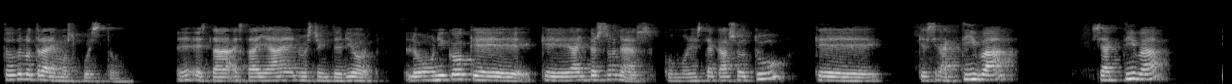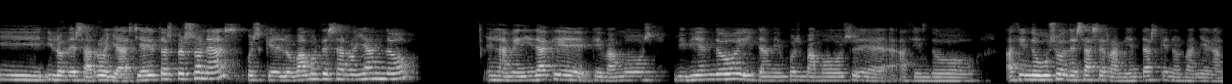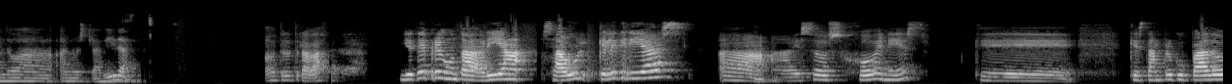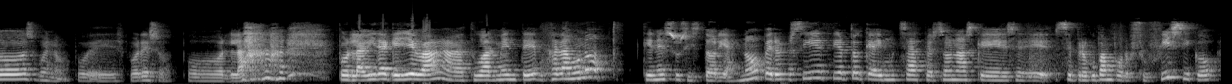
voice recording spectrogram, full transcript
Todo lo traemos puesto. ¿eh? está, está ya en nuestro interior. Lo único que, hay personas, como en este caso tú, que, se activa, se activa y, lo desarrollas. Y hay otras personas, pues que lo vamos desarrollando en la medida que, vamos viviendo y también pues vamos eh, haciendo, haciendo uso de esas herramientas que nos van llegando a, a nuestra vida. Otro trabajo. Yo te preguntaría, Saúl, ¿qué le dirías a, esos jóvenes que, que están preocupados, bueno, pues por eso, por la, por la vida que llevan actualmente. Cada uno tiene sus historias, ¿no? Pero sí es cierto que hay muchas personas que se, preocupan por su físico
